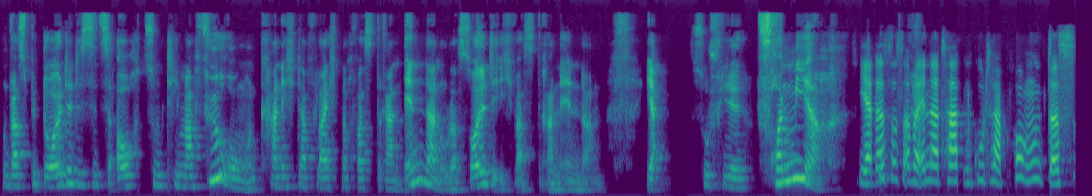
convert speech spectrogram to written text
Und was bedeutet es jetzt auch zum Thema Führung? Und kann ich da vielleicht noch was dran ändern oder sollte ich was dran ändern? Ja, so viel von mir. Ja, das ist aber in der Tat ein guter Punkt, dass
